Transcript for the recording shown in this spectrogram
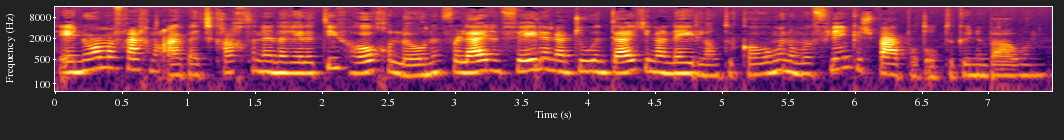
De enorme vraag naar arbeidskrachten en de relatief hoge lonen verleidden velen naartoe een tijdje naar Nederland te komen om een flinke spaarpot op te kunnen bouwen.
